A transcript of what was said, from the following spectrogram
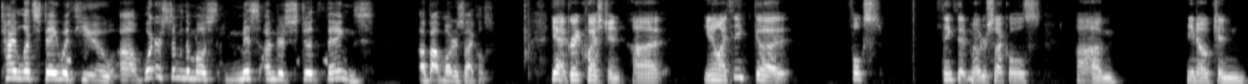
Ty, let's stay with you. Uh, what are some of the most misunderstood things about motorcycles? Yeah, great question. Uh, you know, I think uh, folks think that motorcycles, um, you know, can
